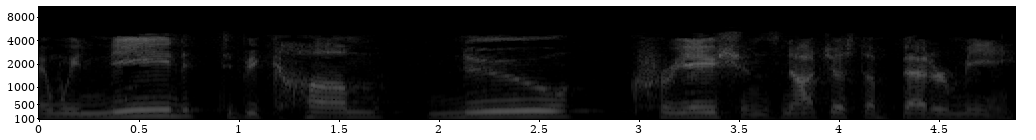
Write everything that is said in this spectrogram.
And we need to become new creations, not just a better me.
